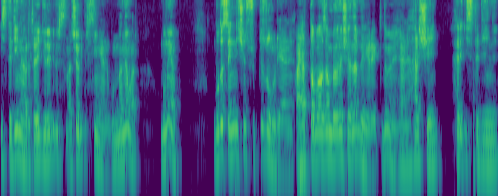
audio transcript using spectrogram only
istediğin haritaya girebilirsin, açabilirsin yani. Bunda ne var? Bunu yap. Bu da senin için sürpriz olur yani. Hayatta bazen böyle şeyler de gerekli değil mi? Yani her şeyin, her istediğini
